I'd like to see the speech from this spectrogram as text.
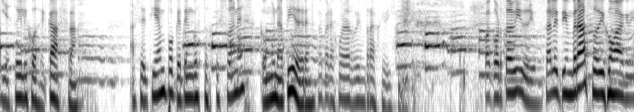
Y estoy lejos de casa. Hace tiempo que tengo estos pezones como una piedra. Está para jugar al rinraje, dije. Para cortar vidrio. Sale timbrazo, dijo Macri.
